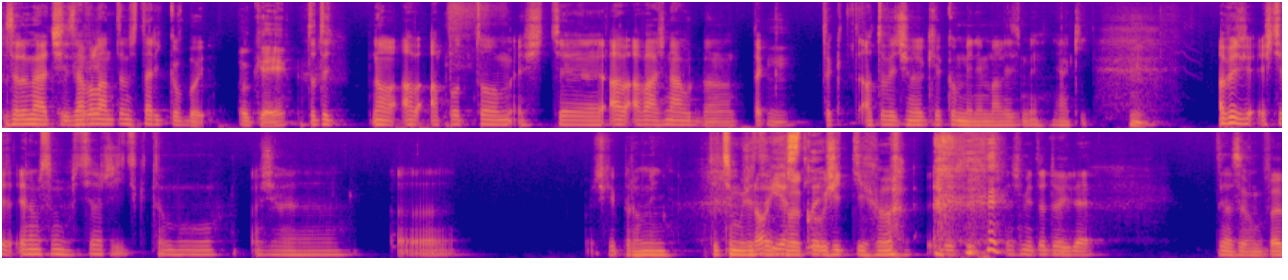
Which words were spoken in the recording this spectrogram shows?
Zelenáči, okay. za volantem starý kovboj. Okay. To teď, no a, a potom ještě, a, a vážná hudba, no. Tak, hmm. tak, a to většinou tak jako minimalismy nějaký. Hmm. A víš, ještě jenom jsem chtěl říct k tomu, že... Uh, počkej, promiň. Teď si můžete no, jestli... chvilku užít ticho, když, když mi to dojde. Já jsem úplně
